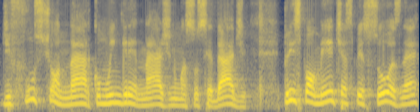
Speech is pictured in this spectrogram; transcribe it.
de funcionar como engrenagem numa sociedade, principalmente as pessoas, né?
